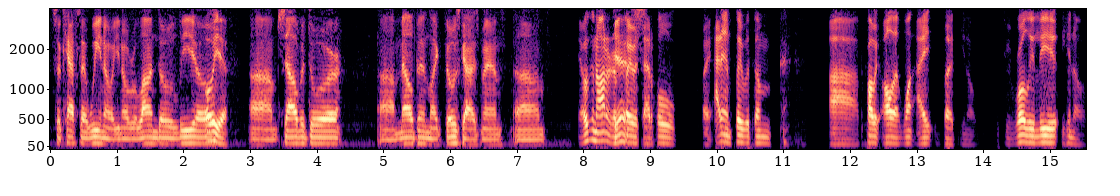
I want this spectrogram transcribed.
So cats that we know, you know, Rolando, Leo, oh yeah, um, Salvador, uh, Melbourne, like those guys, man. Um, yeah, it was an honor to yes. play with that whole. Like, I didn't play with them, uh, probably all at once. I, but you know, between Rolly Lee, you know,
